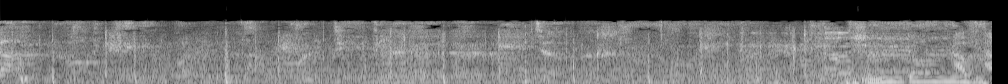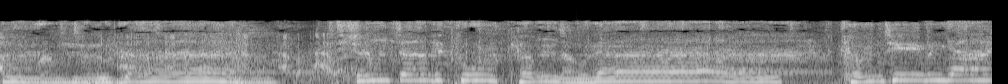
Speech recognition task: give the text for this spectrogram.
get. ฉันก็ไม่รู้ว่าเมื่อไรฉันจะได้พูดคำเหล่านั้นคำที่บรรยาย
